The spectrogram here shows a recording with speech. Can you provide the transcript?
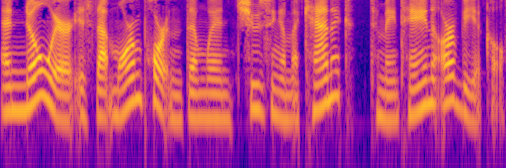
And nowhere is that more important than when choosing a mechanic to maintain our vehicle.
